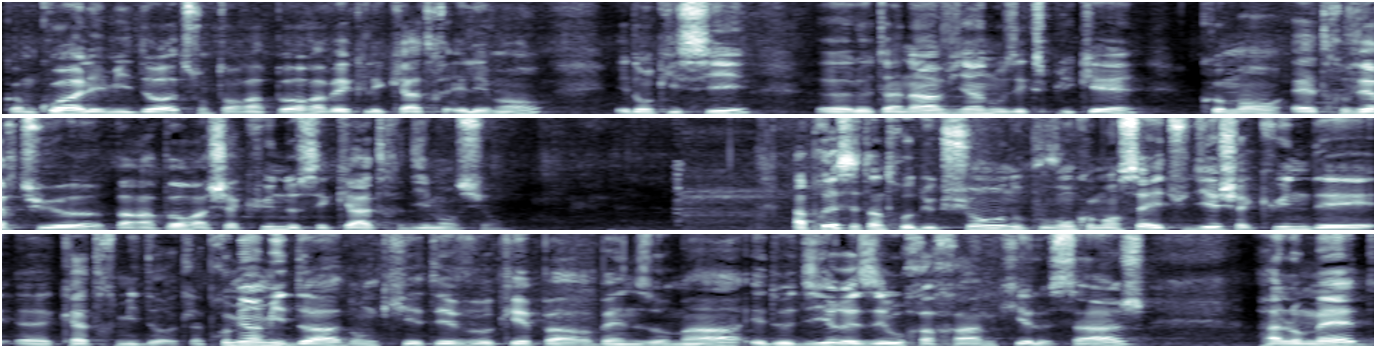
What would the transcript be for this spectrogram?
comme quoi les midotes sont en rapport avec les quatre éléments. Et donc ici, euh, le Tana vient nous expliquer comment être vertueux par rapport à chacune de ces quatre dimensions. Après cette introduction, nous pouvons commencer à étudier chacune des euh, quatre midot. La première mida, donc, qui est évoquée par Ben Zoma, est de dire Ezeu Chacham, qui est le sage, Halomed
